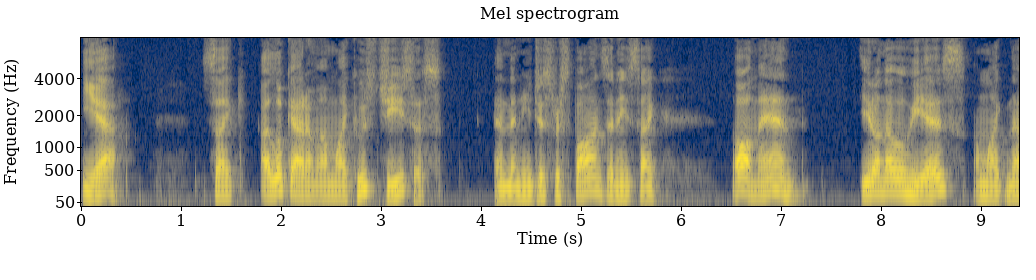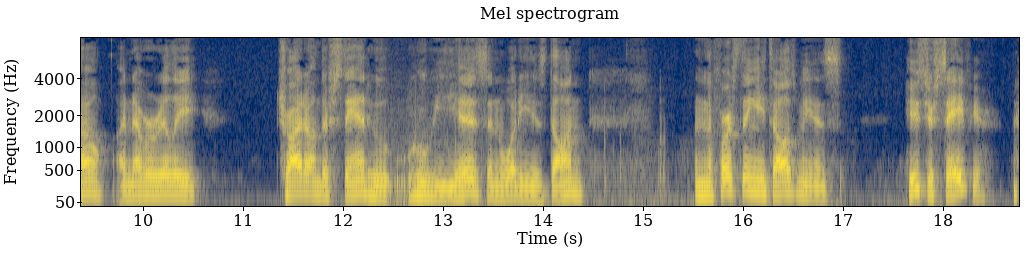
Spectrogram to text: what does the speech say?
yeah. It's like, I look at him, I'm like, who's Jesus? And then he just responds and he's like, oh man, you don't know who he is? I'm like, no, I never really try to understand who, who he is and what he has done. And the first thing he tells me is, he's your savior.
